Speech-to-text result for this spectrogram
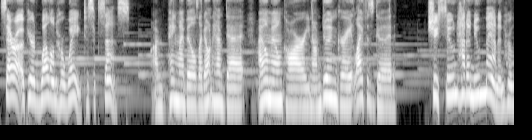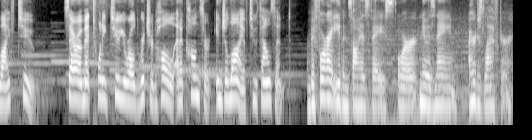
Sarah appeared well on her way to success. I'm paying my bills, I don't have debt, I own my own car, you know, I'm doing great, life is good. She soon had a new man in her life, too. Sarah met 22 year old Richard Hull at a concert in July of 2000. Before I even saw his face or knew his name, I heard his laughter.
